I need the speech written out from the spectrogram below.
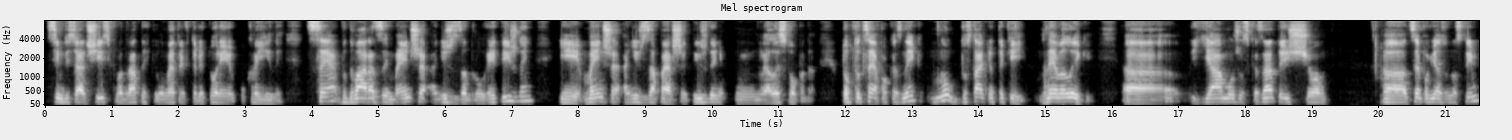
76 квадратних кілометрів території України. Це в два рази менше аніж за другий тиждень, і менше аніж за перший тиждень листопада. Тобто, це показник ну достатньо такий невеликий. Е, Я можу сказати, що це пов'язано з тим,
